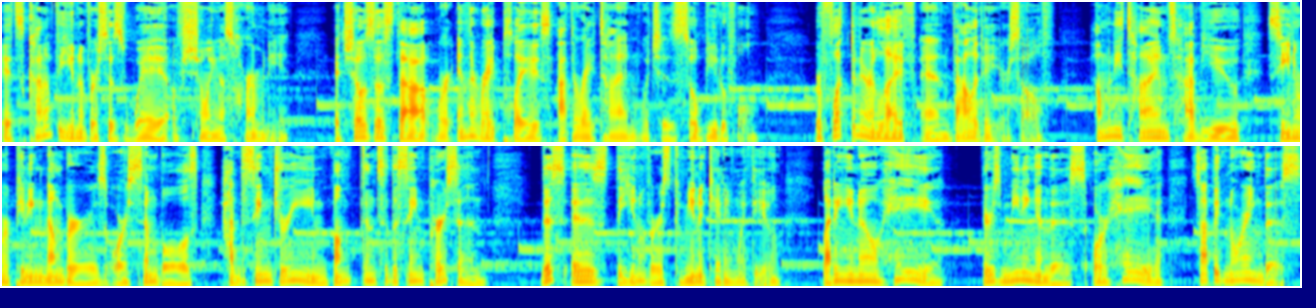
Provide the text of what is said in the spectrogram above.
It's kind of the universe's way of showing us harmony. It shows us that we're in the right place at the right time, which is so beautiful. Reflect on your life and validate yourself. How many times have you seen repeating numbers or symbols, had the same dream, bumped into the same person? This is the universe communicating with you, letting you know, hey, there's meaning in this, or hey, stop ignoring this.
